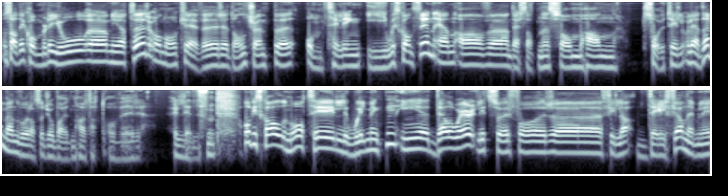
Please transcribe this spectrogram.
Og Stadig kommer det jo uh, nyheter, og nå krever Donald Trump uh, omtelling i Wisconsin, en av uh, delstatene som han så ut til å lede, men hvor altså Joe Biden har tatt over ledelsen. Og vi skal nå til Wilmington i Delaware, litt sør for Philadelphia, nemlig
